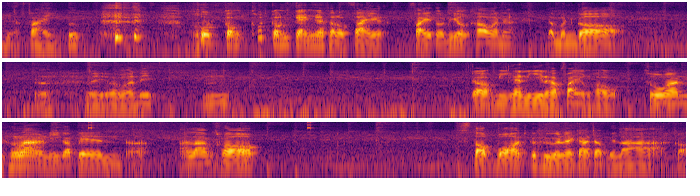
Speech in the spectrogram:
เนี่ยไฟปุ๊บโคตรกองโคตรกองแกงอะสำหรับไฟไฟตัวนี้ของเขาอะนะ แต่มันก็เออนี่ประมาณนี้ก็มีแค่นี้นะครับไฟของเขา ส่วนข้างล่างนี้ก็เป็นอะลามคล็อก stop watch ก็คือนาฬิกาจับเวลาก็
